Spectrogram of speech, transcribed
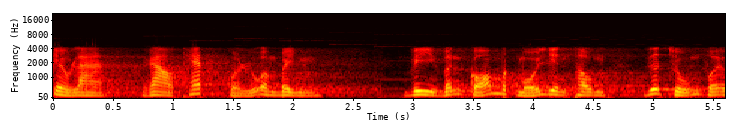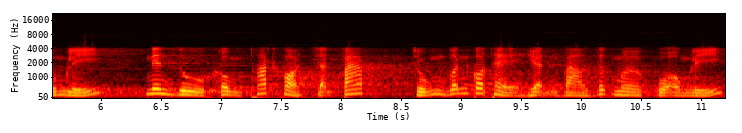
kêu la, gào thét của lũ âm binh. Vì vẫn có một mối liên thông giữa chúng với ông Lý, nên dù không thoát khỏi trận pháp, chúng vẫn có thể hiện vào giấc mơ của ông Lý,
